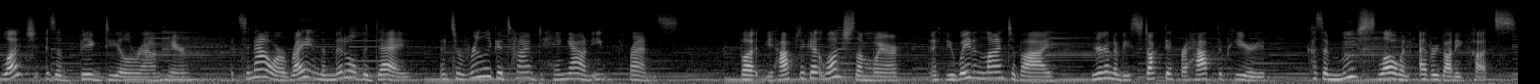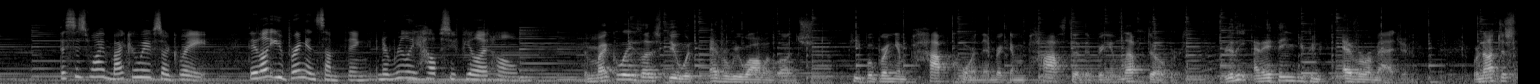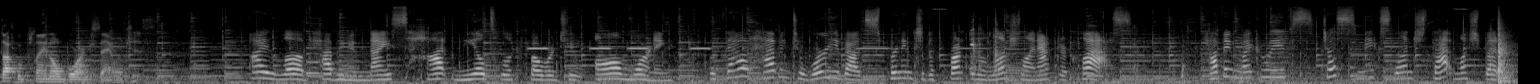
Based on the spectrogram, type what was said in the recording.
Lunch is a big deal around here. It's an hour right in the middle of the day, and it's a really good time to hang out and eat with friends. But you have to get lunch somewhere, and if you wait in line to buy, you're gonna be stuck there for half the period, because it moves slow and everybody cuts. This is why microwaves are great. They let you bring in something, and it really helps you feel at home. The microwaves let us do whatever we want with lunch. People bring in popcorn, they bring in pasta, they bring in leftovers. Really anything you can ever imagine. We're not just stuck with plain old boring sandwiches. I love having a nice, hot meal to look forward to all morning without having to worry about sprinting to the front of the lunch line after class. Having microwaves just makes lunch that much better.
